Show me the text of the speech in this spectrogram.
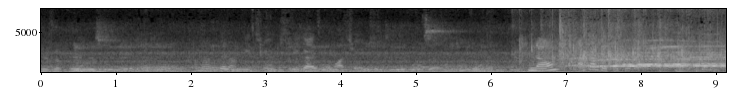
I'm gonna put it on YouTube so you guys can watch it. No, I thought.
